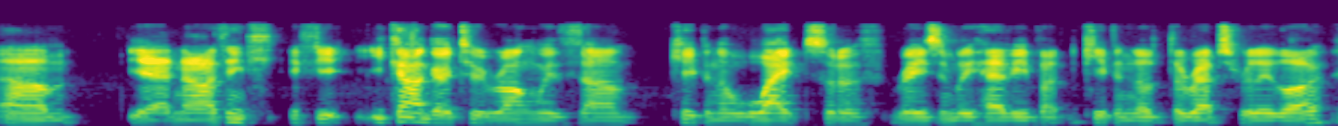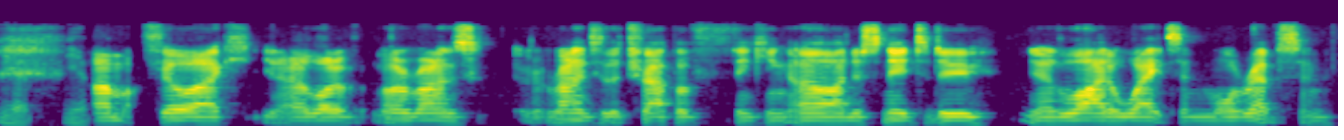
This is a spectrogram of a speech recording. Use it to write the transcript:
Um, yeah, no, I think if you you can't go too wrong with um, keeping the weight sort of reasonably heavy, but keeping the, the reps really low. Yeah, yeah, Um, I feel like you know a lot of a lot of runners run into the trap of thinking, oh, I just need to do you know lighter weights and more reps, and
